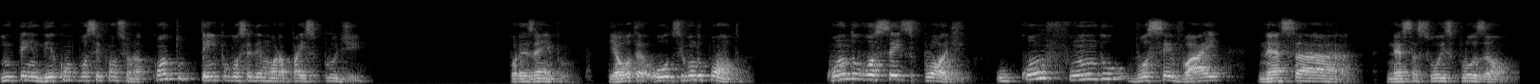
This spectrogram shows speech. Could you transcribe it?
entender como você funciona? Quanto tempo você demora para explodir? Por exemplo, e a outra, o segundo ponto. Quando você explode, o quão fundo você vai nessa nessa sua explosão?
